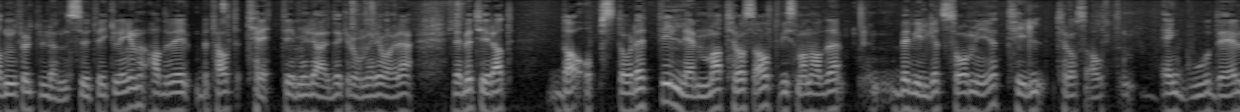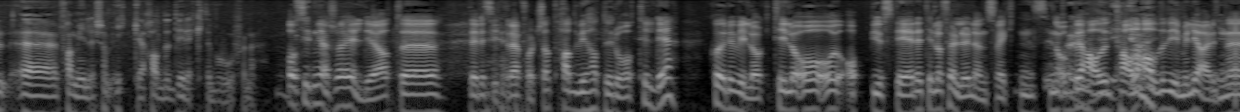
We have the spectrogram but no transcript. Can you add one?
Hadde den fulgt lønnsutviklingen, hadde vi betalt 30 milliarder kroner i året. Det betyr at da oppstår det et dilemma, tross alt, hvis man hadde bevilget så mye til tross alt en god del eh, familier som ikke hadde direkte behov for det. Og siden vi er så heldige at eh, dere sitter her fortsatt, hadde vi hatt råd til det? Kåre Willoch, til å, å, oppjustere, til å følge lønnsvekten og betale alle de milliardene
